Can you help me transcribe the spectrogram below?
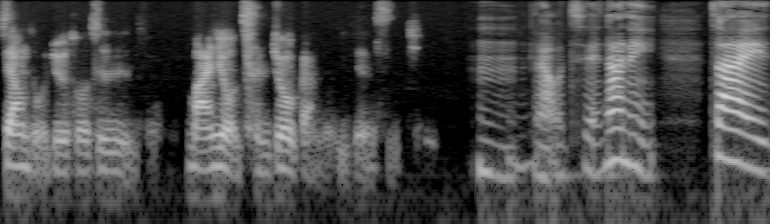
这样子，我觉得说是蛮有成就感的一件事情。嗯，了解。那你在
